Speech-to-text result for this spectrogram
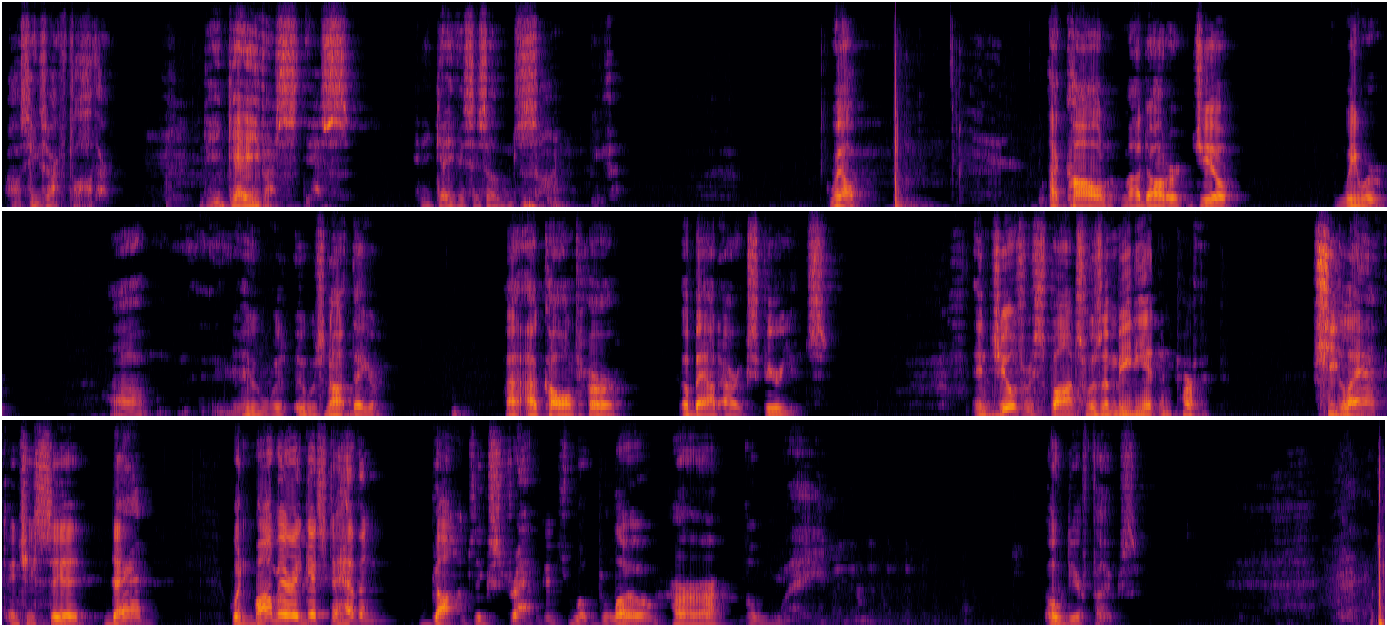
because He's our Father. And He gave us this, and He gave us His own Son, even. Well, I called my daughter Jill. We were, uh, who, was, who was not there. I, I called her about our experience. And Jill's response was immediate and perfect. She laughed and she said, Dad, when Mom Mary gets to heaven, God's extravagance will blow her away. Oh, dear folks,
